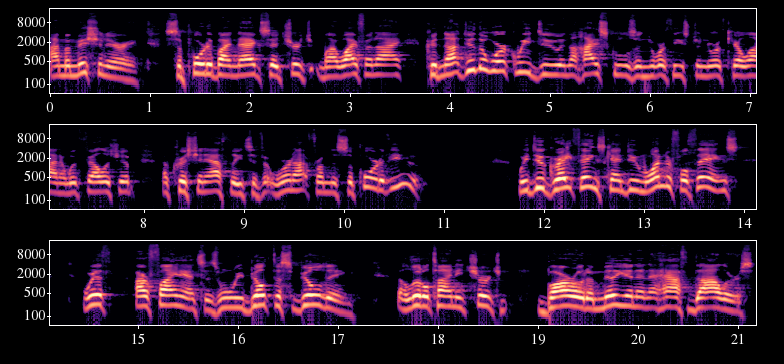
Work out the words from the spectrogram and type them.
I'm a missionary supported by Nags Head Church. My wife and I could not do the work we do in the high schools in northeastern North Carolina with Fellowship of Christian Athletes if it were not from the support of you. We do great things, can do wonderful things with our finances. When we built this building, a little tiny church borrowed a million and a half dollars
